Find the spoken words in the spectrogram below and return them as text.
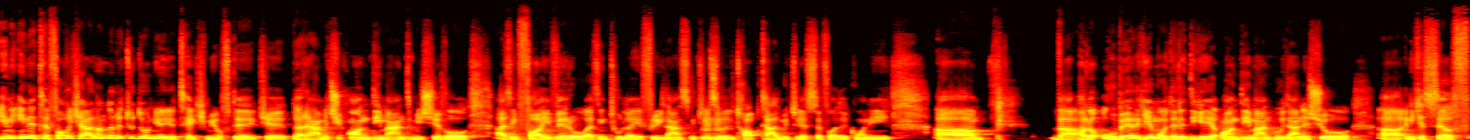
یعنی این اتفاقی که الان داره تو دنیای tech میفته که داره همه چی on demand میشه و از این Fiverr و از این tool های freelance می‌تونی Toptal می‌تونی استفاده کنی. و حالا Uber یه مدل دیگه on demand بودنش و اینی که self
